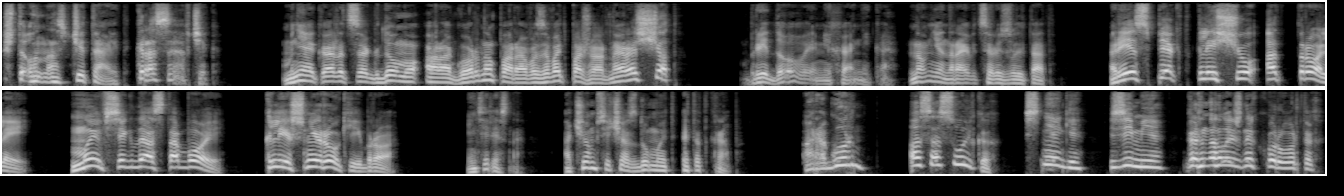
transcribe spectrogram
что он нас читает. Красавчик. Мне кажется, к дому Арагорна пора вызывать пожарный расчет. Бредовая механика, но мне нравится результат. Респект клещу от троллей! Мы всегда с тобой! Клешни руки, бро! Интересно, о чем сейчас думает этот краб? Арагорн? О сосульках, снеге, зиме, горнолыжных курортах.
